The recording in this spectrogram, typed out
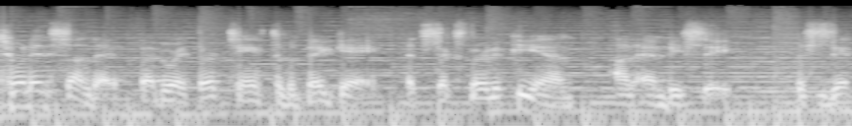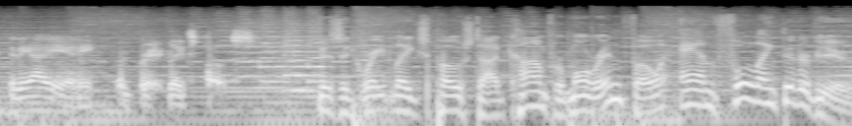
Tune in Sunday, February 13th to the big game at 6.30 p.m. on NBC. This is Anthony Ianni for Great Lakes Post. Visit greatlakespost.com for more info and full-length interviews.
